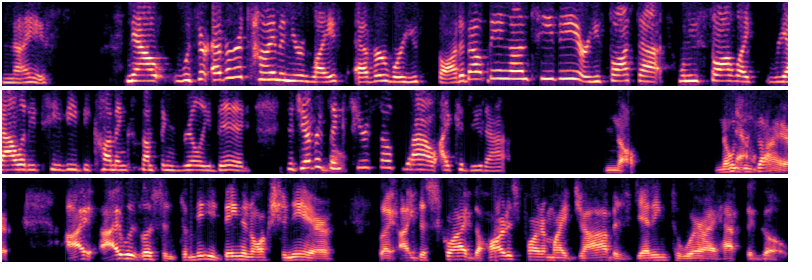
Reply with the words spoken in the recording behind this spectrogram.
Nice. Now, was there ever a time in your life ever where you thought about being on TV or you thought that when you saw like reality TV becoming something really big, did you ever No. think to yourself, wow, I could do that? No, no, No. desire. I I was listen to me being an auctioneer. Like I described, the hardest part of my job is getting to where I have to go.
